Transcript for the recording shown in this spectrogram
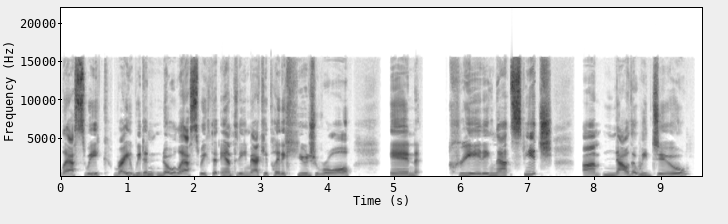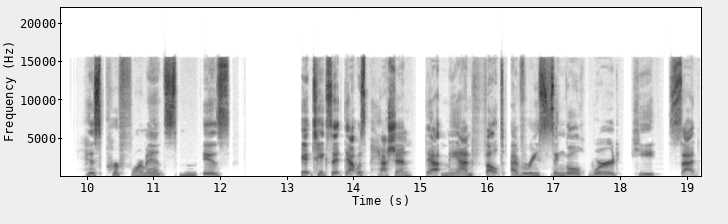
last week, right? We didn't know last week that Anthony Mackie played a huge role in creating that speech. Um, now that we do, his performance is, it takes it, that was passion that man felt every single word he said.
